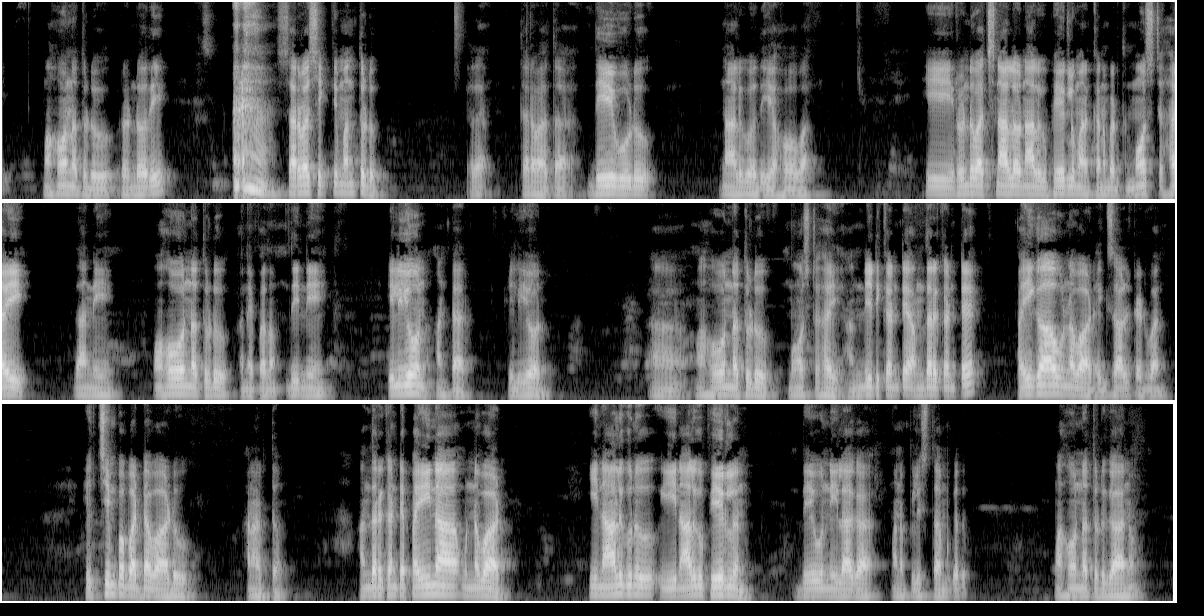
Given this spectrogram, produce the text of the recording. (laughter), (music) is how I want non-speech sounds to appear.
మహోన్నతుడు. రెండోది సర్వశక్తిమంతుడు. కదా? తర్వాత దేవుడు నాలుగోది యహోవా. ఈ రెండు వచనాల్లో నాలుగు పేర్లు మనకు కనబడుతుంది. మోస్ట్ హై దాన్ని మహోన్నతుడు అనే పదం. దీన్ని ఇలియోన్ అంటారు. ఇలియోన్. మహోన్నతుడు మోస్ట్ హై. అన్నిటికంటే అందరికంటే పైగా ఉన్నవాడు ఎగ్జాల్టెడ్ వన్. హెచ్చింపబడ్డవాడు అని అర్థం. అందరికంటే పైన ఉన్నవాడు. ఈ నాలుగును ఈ నాలుగు పేర్లను దేవుణ్ణి ఇలాగా మనం పిలుస్తాము కదా. మహోన్నతుడుగాను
